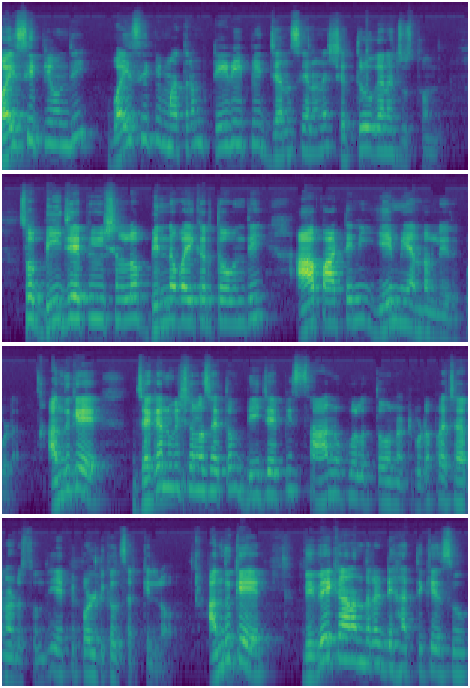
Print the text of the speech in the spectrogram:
వైసీపీ ఉంది. వైసీపీ మాత్రం టీడీపీ జనసేనని శత్రువుగానే చూస్తుంది. సో బీజేపీ విషయంలో భిన్న వైఖరితో ఉంది. ఆ పార్టీని ఏమీ అనడం లేదు కూడా. అందుకే జగన్ విషయంలో సైతం బీజేపీ సానుకూలతో ఉన్నట్టు కూడా ప్రచారం నడుస్తుంది ఏపీ పొలిటికల్ సర్కిల్లో. అందుకే వివేకానంద రెడ్డి హత్య కేసు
